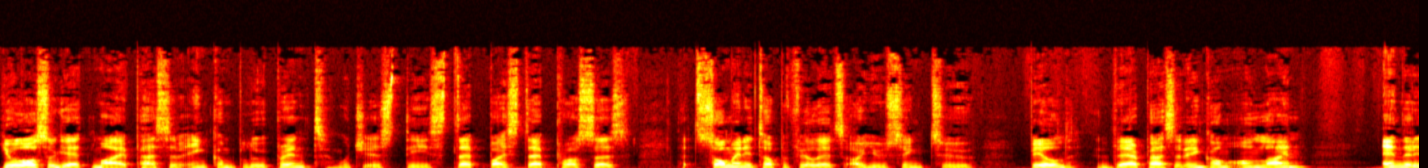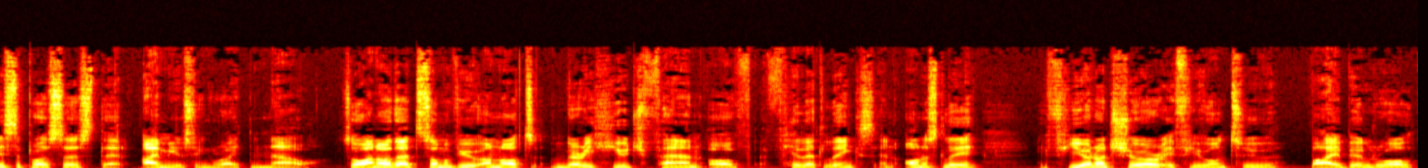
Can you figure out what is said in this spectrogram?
You'll also get my passive income blueprint, which is the step-by-step process that so many top affiliates are using to build their passive income online. And it is the process that I'm using right now. So I know that some of you are not very huge fan of affiliate links and honestly, if you're not sure if you want to buy Builderall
